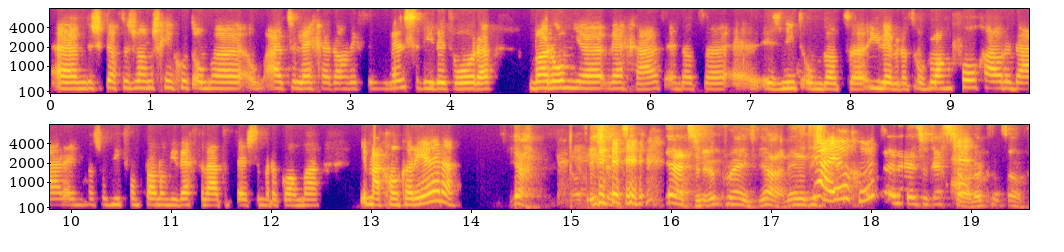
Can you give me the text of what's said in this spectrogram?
Um, dus ik dacht, het is wel misschien goed om, uh, om uit te leggen dan richting mensen die dit horen, waarom je weggaat. En dat uh, is niet omdat, uh, jullie hebben dat ook lang volgehouden daar en was ook niet van plan om je weg te laten testen, maar dan kwam, je maakt gewoon carrière. Ja, dat is het. ja, het is een upgrade. Ja, nee, dat is, ja heel goed. Nee, nee, dat is ook echt zo, dat klopt ook.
